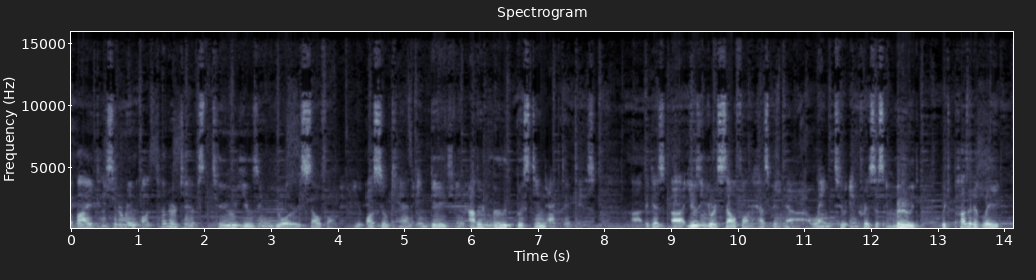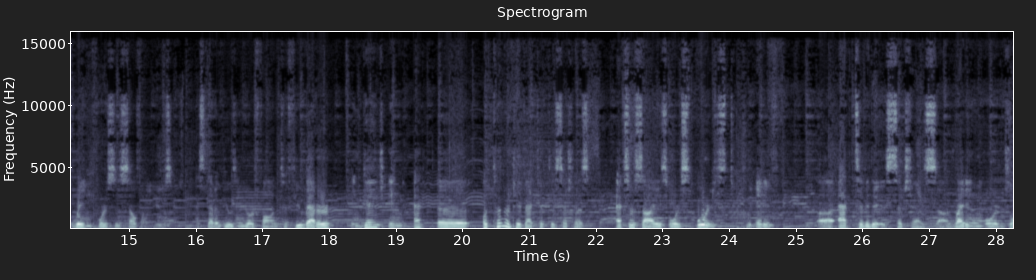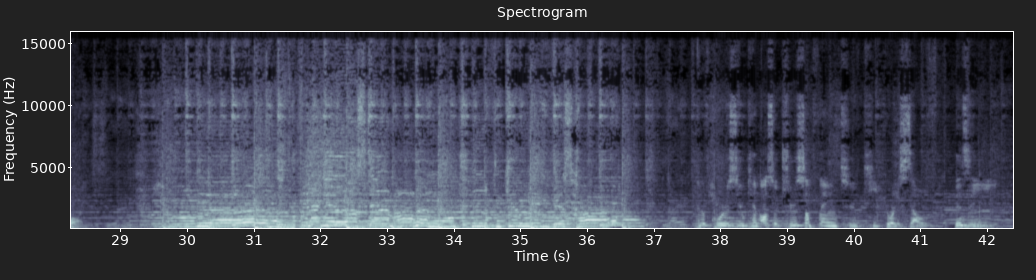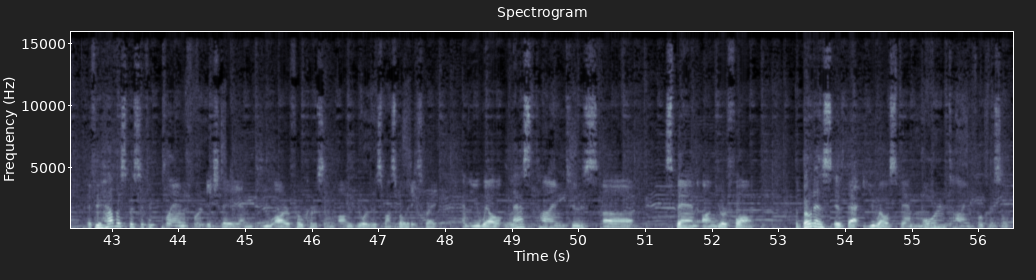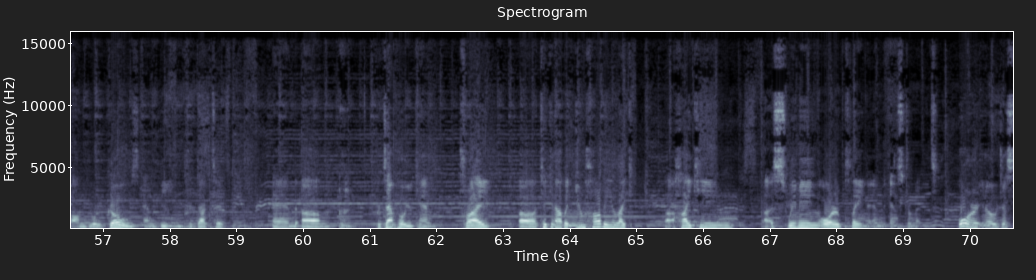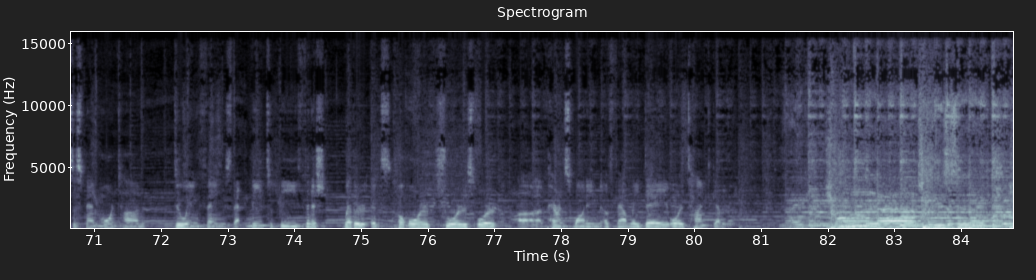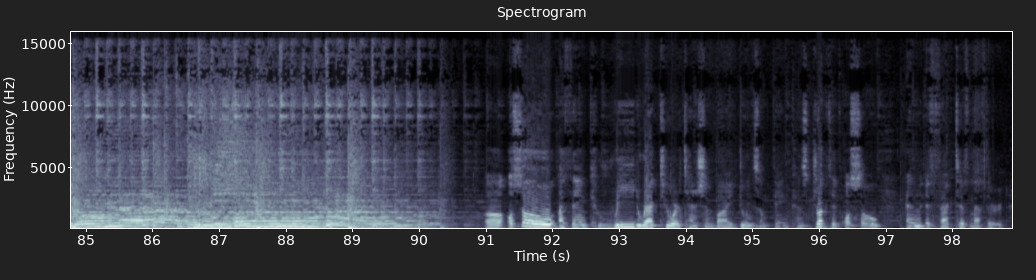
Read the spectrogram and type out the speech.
By considering alternatives to using your cell phone, you also can engage in other mood boosting activities. Uh, because uh, using your cell phone has been uh, linked to increases in mood, which positively reinforces cell phone use. Instead of using your phone to feel better, engage in act, uh, alternative activities such as exercise or sports to creative uh, activities such as uh, writing or drawing. And of course, you can also choose something to keep yourself busy. If you have a specific plan for each day and you are focusing on your responsibilities, right? And you will less time to uh, spend on your phone. The bonus is that you will spend more time focusing on your goals and being productive. And um, for example, you can try uh, taking up a new hobby like uh, hiking, uh, swimming, or playing an instrument. Or, you know, just to spend more time doing things that need to be finished, whether it's homework, chores, or uh, parents wanting a family day or time together. Like also, I think redirect your attention by doing something constructive also an effective method.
